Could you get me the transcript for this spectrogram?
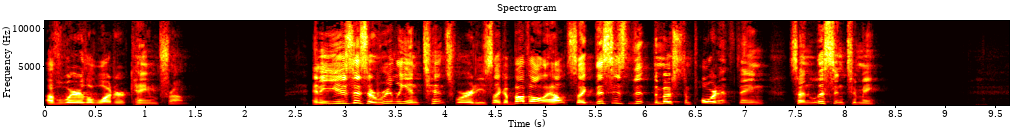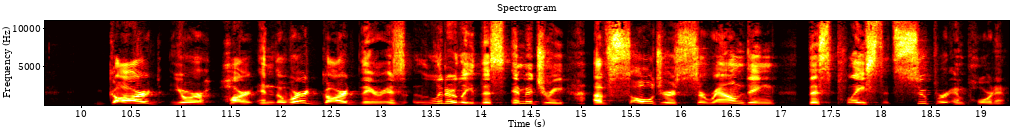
of where the water came from. And he uses a really intense word. He's like, above all else, like, this is the, the most important thing. Son, listen to me. Guard your heart. And the word guard there is literally this imagery of soldiers surrounding this place that's super important.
